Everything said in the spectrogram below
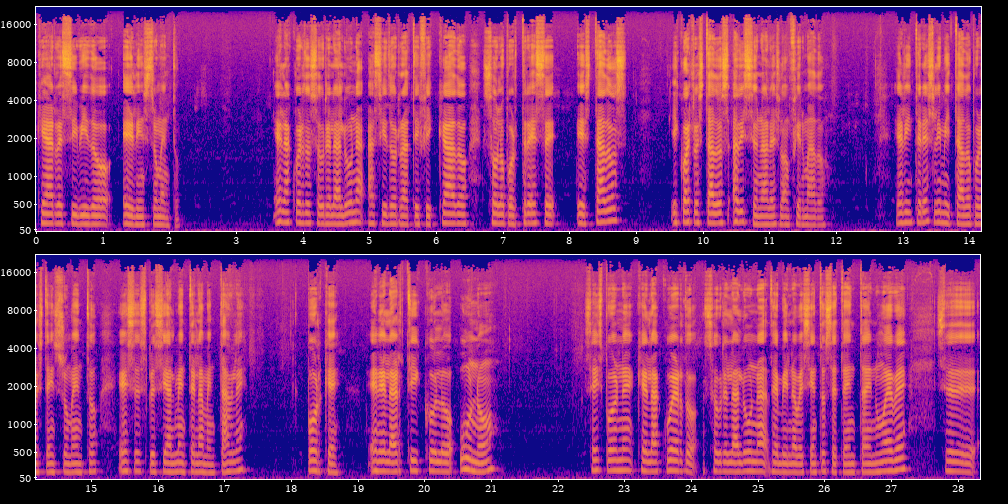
que ha recibido el instrumento. El acuerdo sobre la Luna ha sido ratificado solo por 13 estados y cuatro estados adicionales lo han firmado. El interés limitado por este instrumento es especialmente lamentable porque en el artículo 1 se expone que el acuerdo sobre la luna de 1979 se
